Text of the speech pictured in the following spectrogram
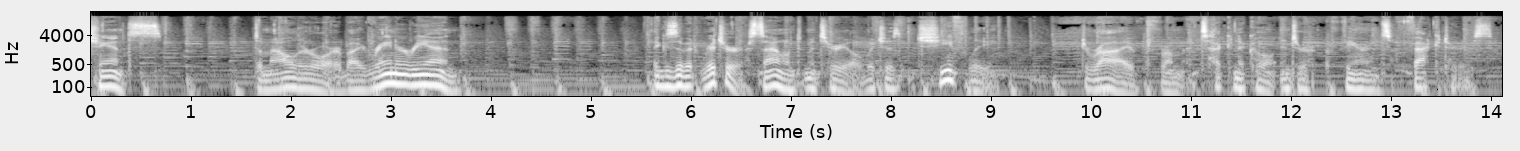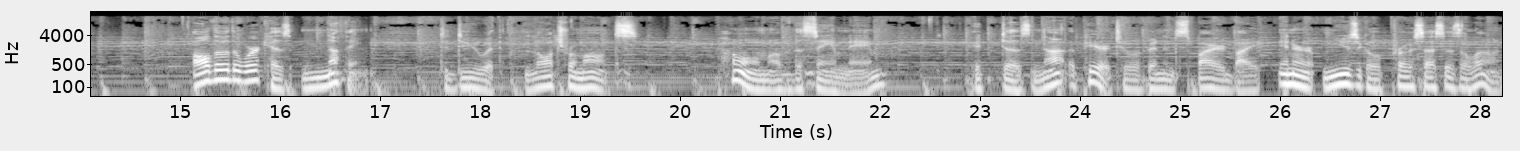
Chants de Maldoror by Rainer Riehn. Exhibit richer sound material, which is chiefly derived from technical interference factors. Although the work has nothing to do with Lautréamont's poem of the same name, it does not appear to have been inspired by inner musical processes alone.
